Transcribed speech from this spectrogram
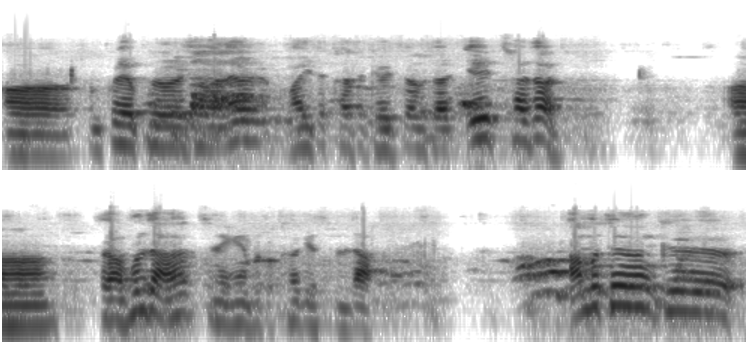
어, 플레이오프를 향하는 와이드카드 결정전 1차전, 어, 제가 혼자 진행해 보도록 하겠습니다. 아무튼 그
